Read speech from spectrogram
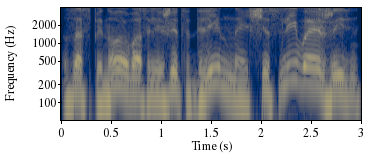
За спиной у вас лежит длинная, счастливая жизнь,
